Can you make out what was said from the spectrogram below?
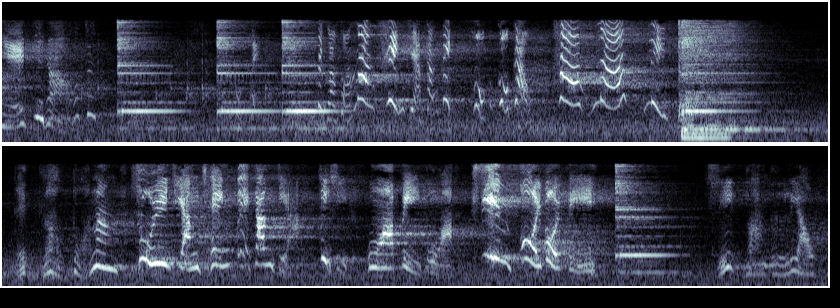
猫甲野狗。这个大人轻下？刚的，何不告他哪里？老大人虽然清白干净，只是官变大，心爱未变。失望而了，亦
